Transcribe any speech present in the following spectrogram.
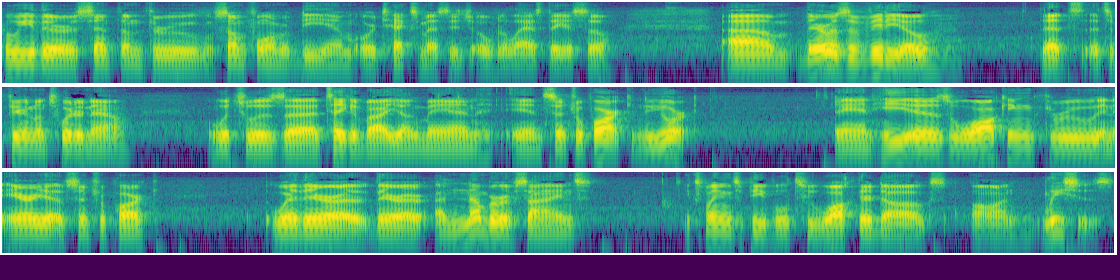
who either sent them through some form of DM or text message over the last day or so. Um, there was a video that's that's appearing on Twitter now, which was uh, taken by a young man in Central Park, New York, and he is walking through an area of Central Park where there are there are a number of signs explaining to people to walk their dogs on leashes.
